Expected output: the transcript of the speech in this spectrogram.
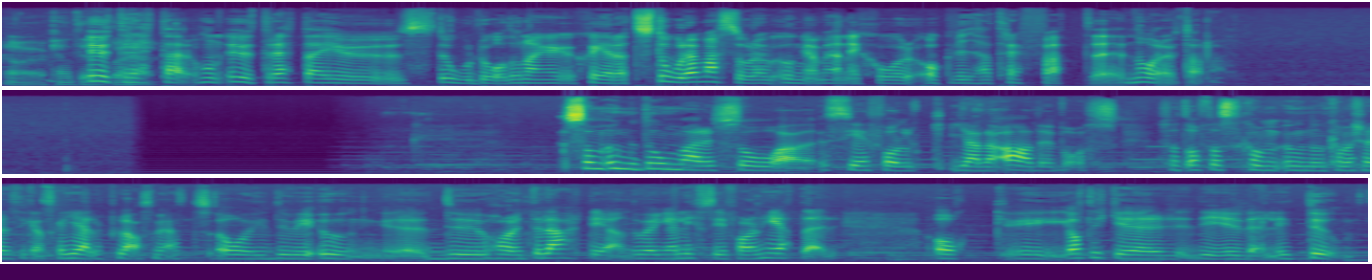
Ja, uträttar, hon uträttar ju stordåd. Hon har engagerat stora massor av unga människor och vi har träffat eh, några utav dem. Som ungdomar så ser folk gärna över oss. Så att oftast som ungdom kan man känna sig ganska hjälplös med att oj, du är ung, du har inte lärt dig än, du har inga livserfarenheter. Och eh, jag tycker det är väldigt dumt.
